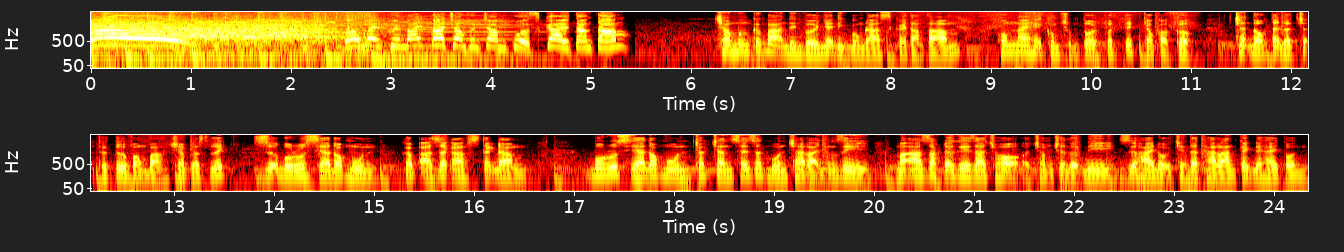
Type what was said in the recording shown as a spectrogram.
Vâng! Vào Vào ngày khuyến mãi 300% của Sky 88 Chào mừng các bạn đến với nhận định bóng đá Sky 88 Hôm nay hãy cùng chúng tôi phân tích kèo cá cược trận đấu tại lượt trận thứ tư vòng bảng Champions League giữa Borussia Dortmund gặp Ajax Amsterdam. Borussia Dortmund chắc chắn sẽ rất muốn trả lại những gì mà Ajax đã gây ra cho họ ở trong trận lượt đi giữa hai đội trên đất Hà Lan cách đây 2 tuần.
